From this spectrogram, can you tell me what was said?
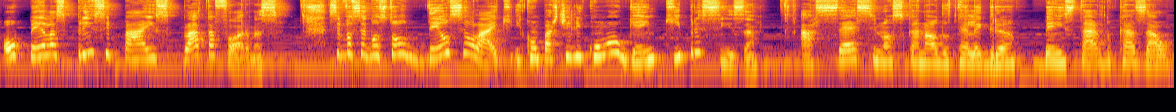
ou pelas principais plataformas. Se você gostou, dê o seu like e compartilhe com alguém que precisa. Acesse nosso canal do Telegram Bem-Estar do Casal.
